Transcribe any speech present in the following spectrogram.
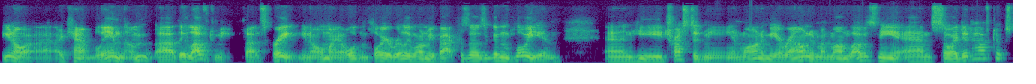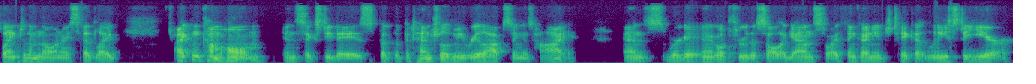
you know, I can't blame them. Uh, they loved me. That's great. You know, my old employer really wanted me back because I was a good employee and, and he trusted me and wanted me around and my mom loves me. And so I did have to explain to them though. And I said, like, I can come home in 60 days, but the potential of me relapsing is high and we're going to go through this all again so i think i need to take at least a year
